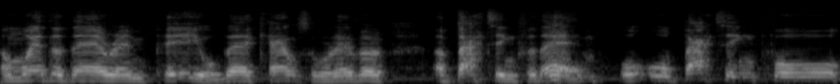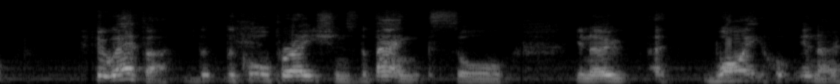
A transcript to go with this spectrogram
and whether their MP or their council or whatever are batting for them or, or batting for whoever the, the corporations, the banks, or you know, white, you know.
